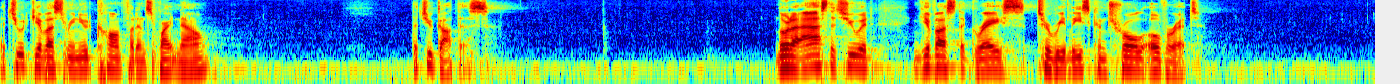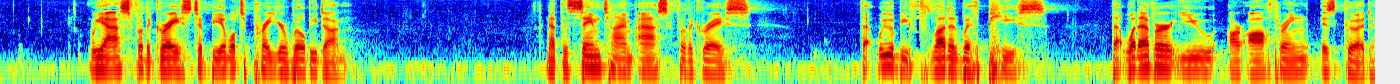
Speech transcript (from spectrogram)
that you would give us renewed confidence right now that you got this. Lord, I ask that you would give us the grace to release control over it. We ask for the grace to be able to pray, Your will be done. And at the same time, ask for the grace that we would be flooded with peace, that whatever you are authoring is good.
